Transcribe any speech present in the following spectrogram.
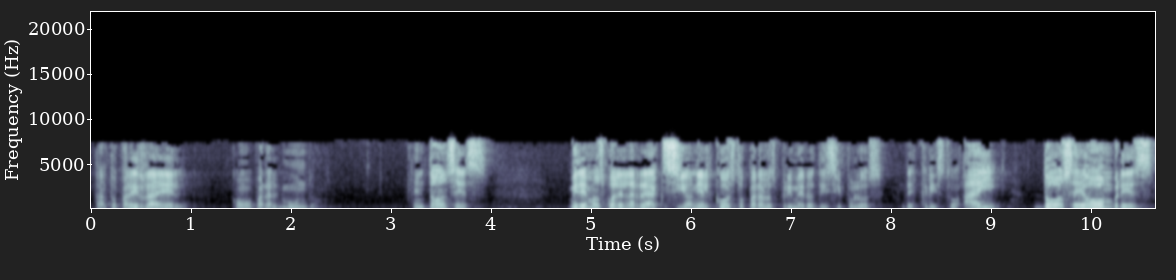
tanto para Israel como para el mundo. Entonces, miremos cuál es la reacción y el costo para los primeros discípulos de Cristo. Hay doce hombres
